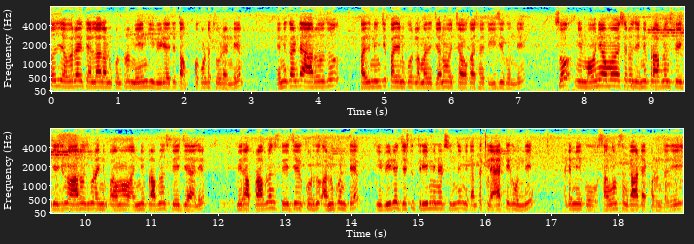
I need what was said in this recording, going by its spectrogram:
రోజు ఎవరైతే వెళ్ళాలనుకుంటారో మెయిన్గా ఈ వీడియో అయితే తప్పకుండా చూడండి. ఎందుకంటే ఆ రోజు పది నుంచి పదిహేను కోట్ల మంది జనం వచ్చే అవకాశం అయితే ఈజీగా ఉంది. సో నేను మౌని అమావాస్య రోజు ఎన్ని ప్రాబ్లమ్స్ ఫేస్ చేసినా ఆ రోజు కూడా అన్ని అన్ని ప్రాబ్లమ్స్ ఫేస్ చేయాలి. మీరు ఆ ప్రాబ్లమ్స్ ఫేస్ చేయకూడదు అనుకుంటే ఈ వీడియో జస్ట్ త్రీ మినిట్స్ ఉంది. మీకు అంత క్లారిటీగా ఉంది. అంటే మీకు సంగంసం ఘాట్ ఎక్కడ ఉంటుంది?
